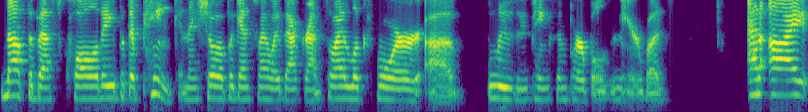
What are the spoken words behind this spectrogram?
not the best quality, but they're pink and they show up against my white background. So I look for uh, blues and pinks and purples in the earbuds. And I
